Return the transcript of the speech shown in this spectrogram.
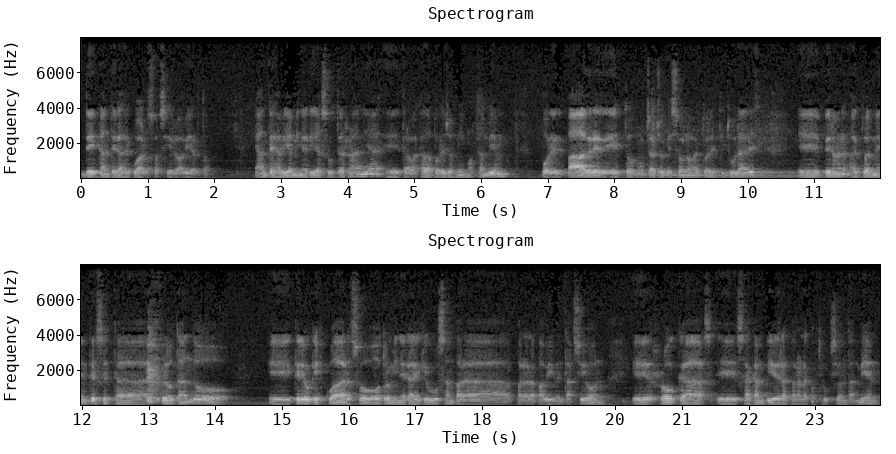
de canteras de cuarzo a cielo abierto. Antes había minería subterránea, eh, trabajada por ellos mismos también, por el padre de estos muchachos que son los actuales titulares, eh, pero en- actualmente se está explotando, eh, creo que es cuarzo, otro mineral que usan para, para la pavimentación, eh, rocas, eh, sacan piedras para la construcción también,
